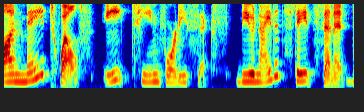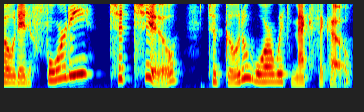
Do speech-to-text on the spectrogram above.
on May 12th, 1846, the United States Senate voted 40 to 2 to go to war with Mexico.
